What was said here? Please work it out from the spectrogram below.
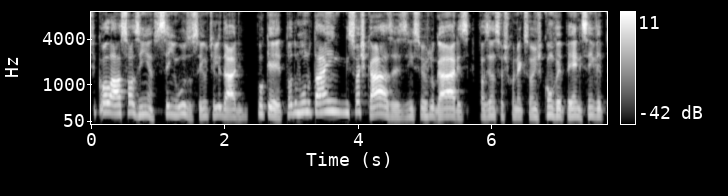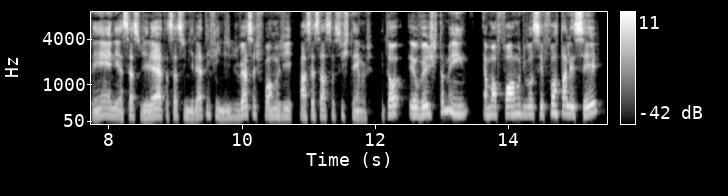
ficou lá sozinha, sem uso, sem utilidade. Porque todo mundo está em, em, suas casas, em seus lugares, fazendo suas conexões com VPN, sem VPN, acesso direto, acesso indireto, enfim, de diversas formas de acessar seus sistemas. Então, eu vejo que também é uma forma de você fortalecer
